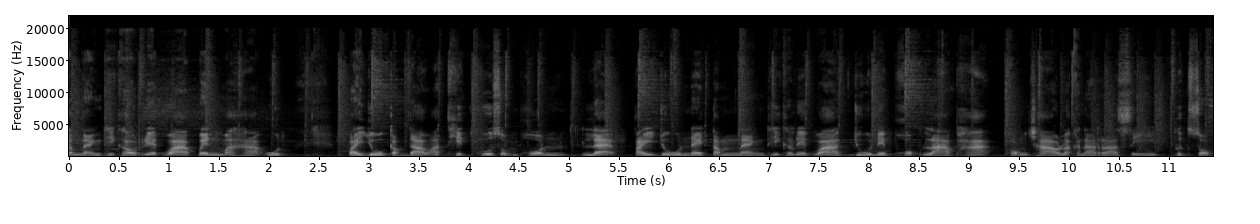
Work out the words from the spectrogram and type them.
ตำแหน่งที่เขาเรียกว่าเป็นมหาอุด ไปอยู่กับดาวอาทิตย์คู่สมพล และไปอยู่ในตำแหน่งที่เขาเรียกว่าอยู่ในภพลาภะของชาวลัคนาราศีพฤษภ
